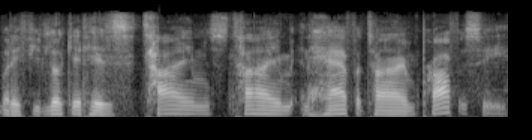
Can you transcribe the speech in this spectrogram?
But if you look at his times, time, and half a time prophecy,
